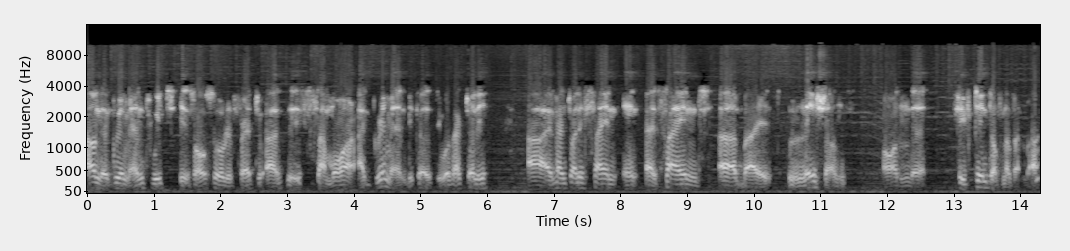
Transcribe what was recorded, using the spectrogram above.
found the agreement, which is also referred to as the Samoa Agreement, because it was actually uh, eventually signed in, uh, signed uh, by nations on the 15th of November,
